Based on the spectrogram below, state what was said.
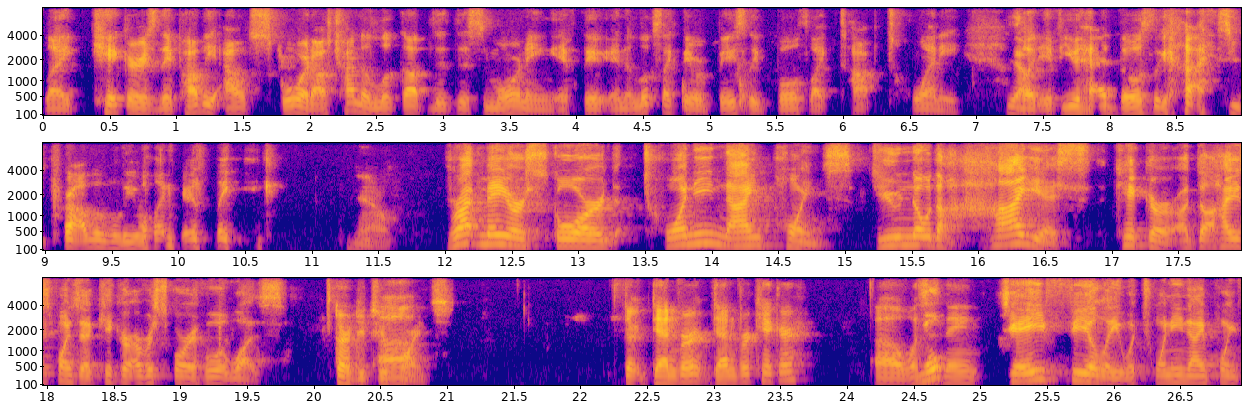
like kickers. They probably outscored. I was trying to look up th- this morning if they, and it looks like they were basically both like top twenty. Yeah. But if you had those guys, you probably won your league. No. know, Brett Maher scored 29 points. Do you know the highest kicker, uh, the highest points that a kicker ever scored, who it was? thirty-two Uh, points. Th- Denver, Denver kicker. Uh, what's Nope. his name? Jay Feely with 29.5.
